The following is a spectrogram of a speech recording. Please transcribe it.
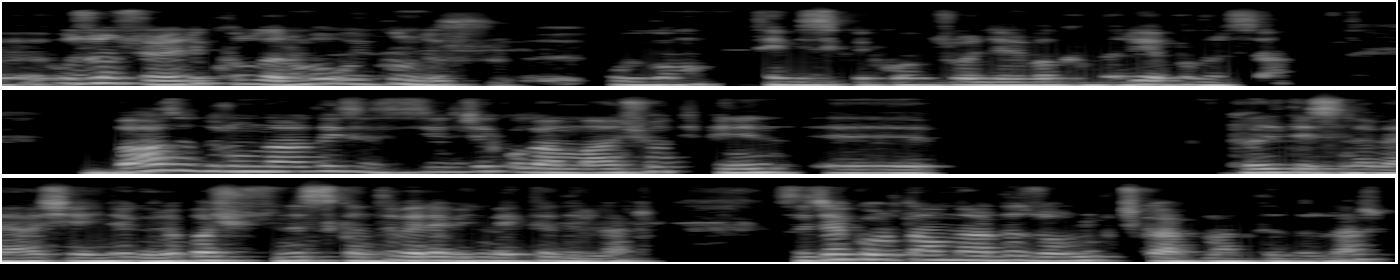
uzun süreli kullanıma uygundur. Uygun temizlik ve kontrolleri bakımları yapılırsa. Bazı durumlarda ise sizilecek olan manşon tipinin e, kalitesine veya şeyine göre baş üstünde sıkıntı verebilmektedirler. Sıcak ortamlarda zorluk çıkartmaktadırlar.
